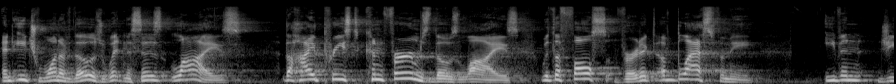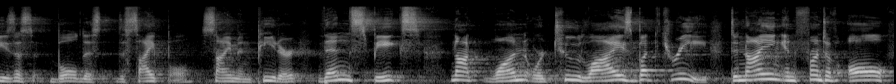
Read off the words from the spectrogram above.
and each one of those witnesses lies. The high priest confirms those lies with a false verdict of blasphemy. Even Jesus' boldest disciple, Simon Peter, then speaks not one or two lies, but three, denying in front of all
